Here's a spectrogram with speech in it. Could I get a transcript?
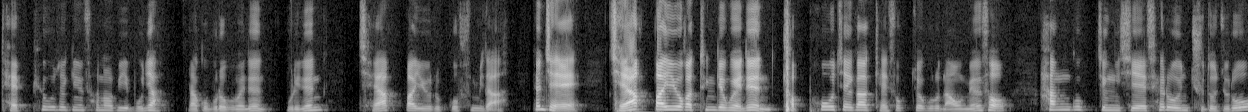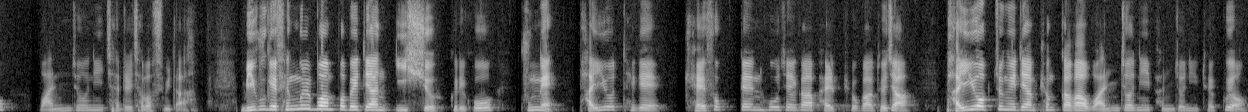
대표적인 산업이 뭐냐라고 물어보면은 우리는 제약바이오를 꼽습니다. 현재 제약바이오 같은 경우에는 겹호재가 계속적으로 나오면서 한국 증시의 새로운 주도주로 완전히 자리를 잡았습니다. 미국의 생물보안법에 대한 이슈 그리고 국내 바이오텍의 계속된 호재가 발표가 되자 바이오 업종에 대한 평가가 완전히 반전이 됐고요.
